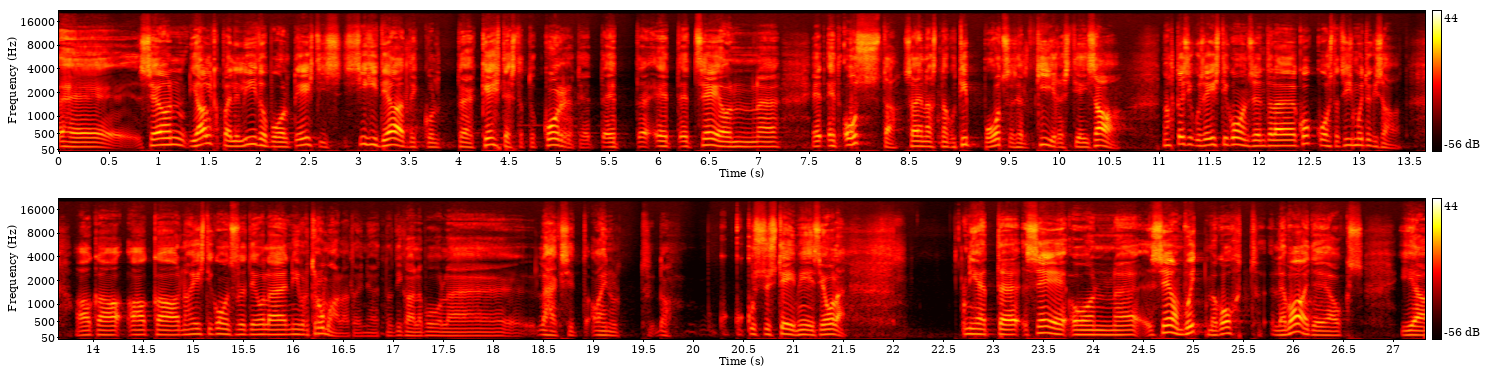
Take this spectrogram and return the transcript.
eh, see on Jalgpalliliidu poolt Eestis sihiteadlikult kehtestatud kord, et, et, et, et see on, et, et osta sa ennast nagu tippu otseselt kiiresti ei saa noh, tõsi, kui sa Eesti koondise endale kokku ostad, siis muidugi saad. aga, aga noh, Eesti koondised ei ole niivõrd rumalad, on ju, et nad igale poole läheksid ainult noh, kus süsteemi ees ei ole nii et äh, see on, see on võtmekoht Levadia jaoks ja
